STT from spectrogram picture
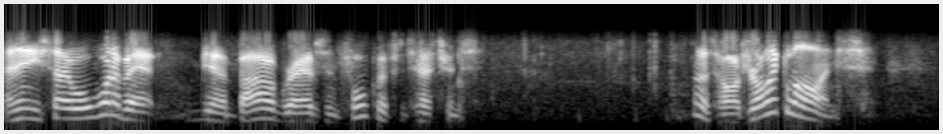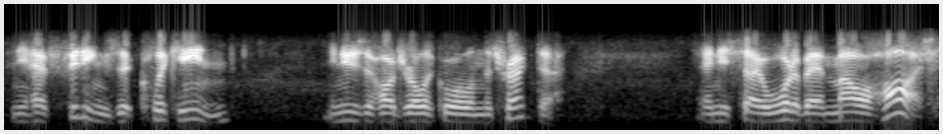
And then you say, well, what about you know, bale grabs and forklift attachments? Well, it's hydraulic lines. And you have fittings that click in and use the hydraulic oil in the tractor. And you say, well, what about mower height?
